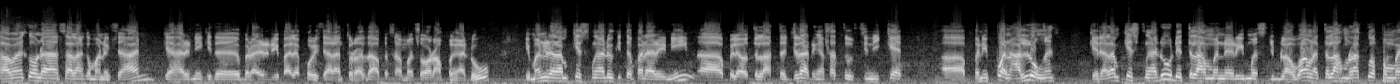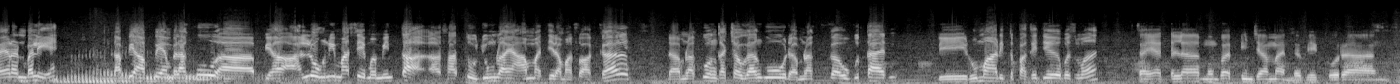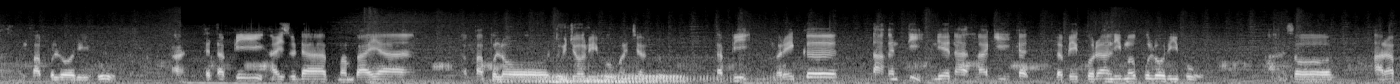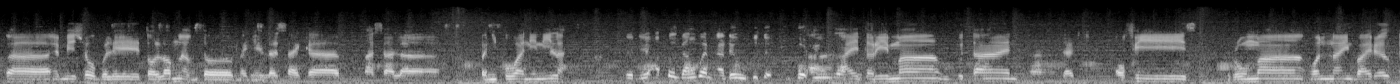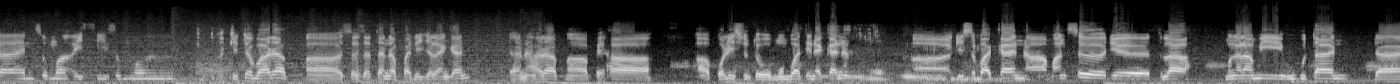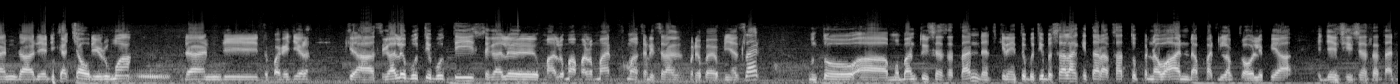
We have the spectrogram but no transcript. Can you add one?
Assalamualaikum dan salam kemanusiaan. Okay, hari ini kita berada di Balai Polis Jalan Tun Razak bersama seorang pengadu. Di mana dalam kes pengadu kita pada hari ini, uh, beliau telah terjerat dengan satu sindiket uh, penipuan alung. Eh. Okay, dalam kes pengadu, dia telah menerima sejumlah wang dan telah melakukan pembayaran balik. Eh. Tapi apa yang berlaku, uh, pihak alung ni masih meminta uh, satu jumlah yang amat tidak masuk akal dan melakukan kacau ganggu dan melakukan ugutan di rumah, di tempat kerja apa semua. saya telah membuat pinjaman lebih kurang RM40,000 ha, tetapi saya sudah membayar RM47,000 macam tu. Tapi mereka tak henti. Dia nak lagi kat lebih kurang RM50,000 ha, so harap uh, MSO boleh tolonglah untuk menyelesaikan masalah penipuan inilah. Jadi apa gangguan ada ugut ugut uh, saya terima ugutan uh, dari office, rumah, online viralkan semua IC semua kita berharap uh, siasatan dapat dijalankan dan harap uh, pihak uh, polis untuk membuat tindakan uh, disebabkan uh, mangsa dia telah mengalami ugutan dan uh, dia dikacau di rumah dan di tempat kerja lah. Uh, segala bukti-bukti, segala maklumat-maklumat semua akan diserahkan kepada penyiasat untuk uh, membantu siasatan dan sekiranya itu bukti bersalah kita harap satu pendakwaan dapat dilakukan oleh pihak agensi siasatan.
